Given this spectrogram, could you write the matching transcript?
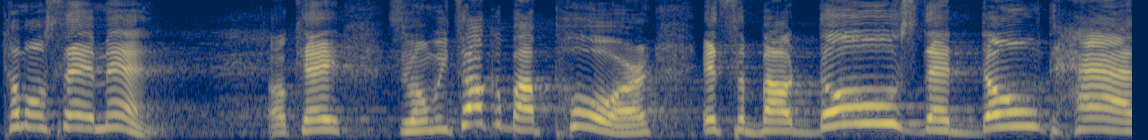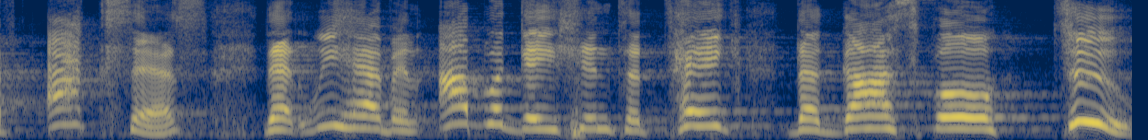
Come on, say amen okay? So when we talk about poor, it's about those that don't have access that we have an obligation to take the gospel to.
